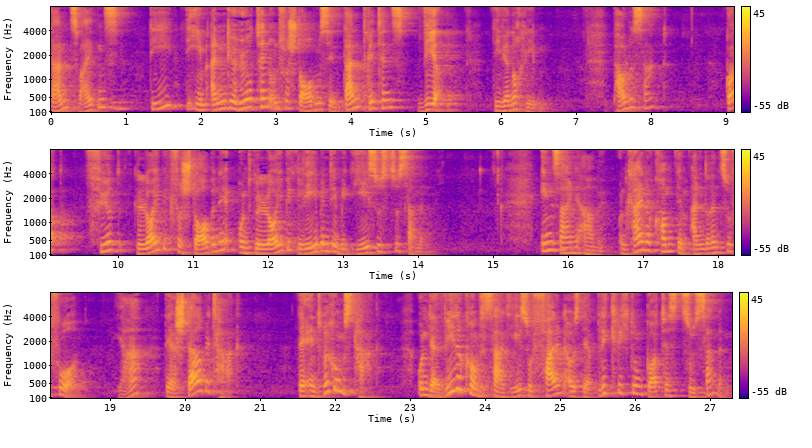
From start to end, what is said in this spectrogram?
dann zweitens die, die ihm angehörten und verstorben sind, dann drittens wir, die wir noch leben. Paulus sagt, Gott führt gläubig Verstorbene und gläubig Lebende mit Jesus zusammen. In seine Arme. Und keiner kommt dem anderen zuvor. Ja, der Sterbetag der Entrückungstag und der Wiederkunftstag Jesu fallen aus der Blickrichtung Gottes zusammen.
